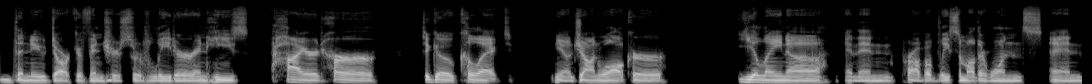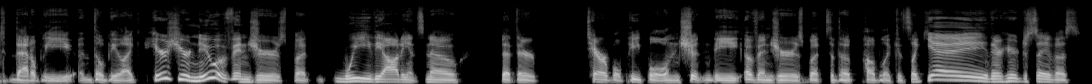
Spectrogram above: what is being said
the new Dark Avengers sort of leader, and he's hired her to go collect, you know, John Walker, Yelena, and then probably some other ones. And that'll be, they'll be like, here's your new Avengers. But we, the audience, know that they're terrible people and shouldn't be Avengers. But to the public, it's like, yay, they're here to save us.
